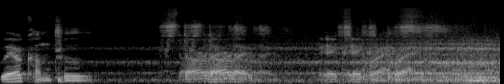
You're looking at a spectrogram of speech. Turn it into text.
Welcome to Starlight, Express. Oh,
